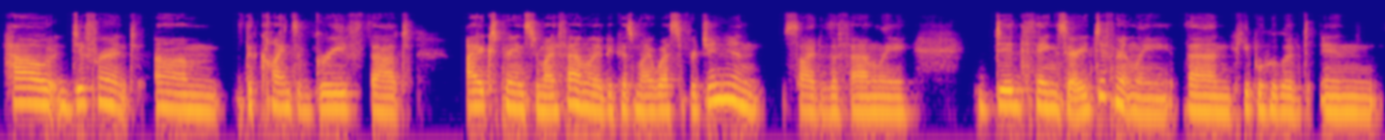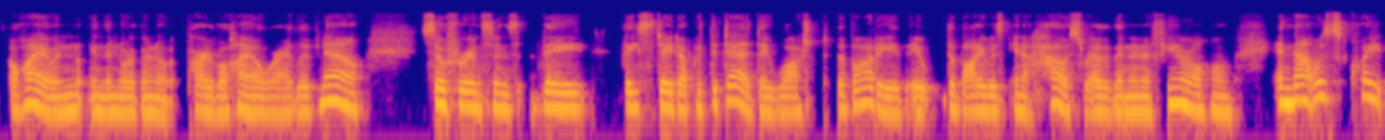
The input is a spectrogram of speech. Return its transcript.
how different um, the kinds of grief that I experienced in my family because my West Virginian side of the family did things very differently than people who lived in Ohio and in, in the northern part of Ohio where I live now. So, for instance, they they stayed up with the dead. They washed the body. It, the body was in a house rather than in a funeral home, and that was quite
